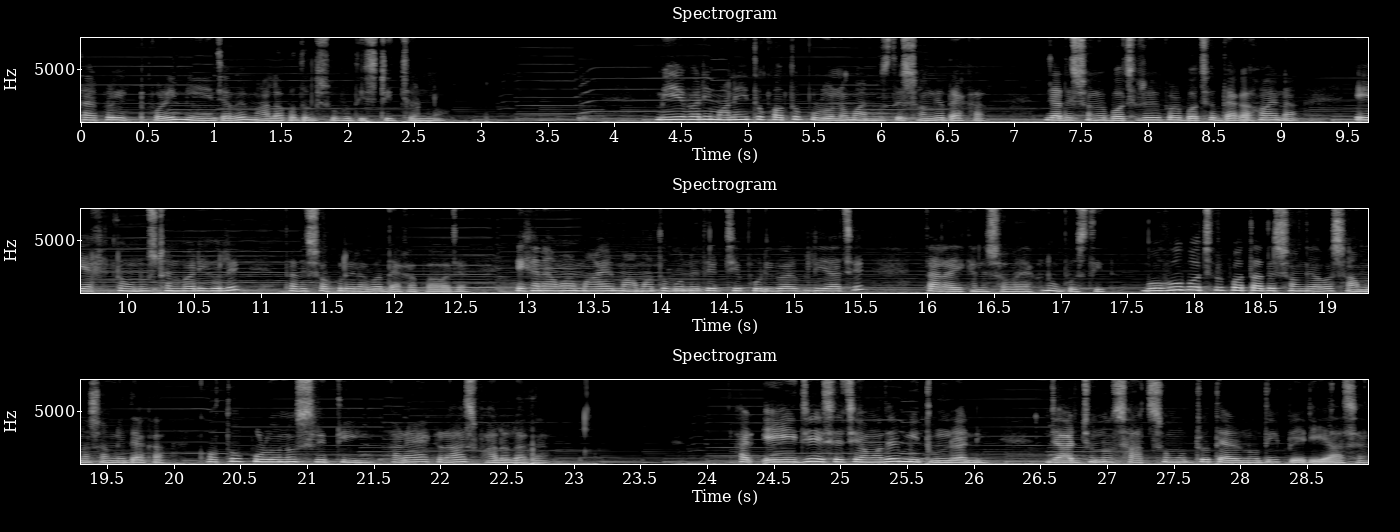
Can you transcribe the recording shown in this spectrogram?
তারপর একটু পরেই নিয়ে যাবে মালা বদল শুভ দৃষ্টির জন্য। বিয়ে বাড়ি মানেই তো কত পুরনো মানুষদের সঙ্গে দেখা। যাদের সঙ্গে বছরের পর বছর দেখা হয় না এই এক একটা অনুষ্ঠান বাড়ি হলে তাদের সকলের আবার দেখা পাওয়া যায়। এখানে আমার মায়ের মামাতো বোনেদের যে পরিবারগুলি আছে, তারা এখানে সবাই এখন উপস্থিত। বহু বছর পর তাদের সঙ্গে আবার সামনাসামনি দেখা। কত পুরনো স্মৃতি আর এক রাস ভালো লাগা। আর এই যে এসেছে আমাদের মিতুন রানী, যার জন্য সাত সমুদ্র তেরো নদী পেরিয়ে আসা।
